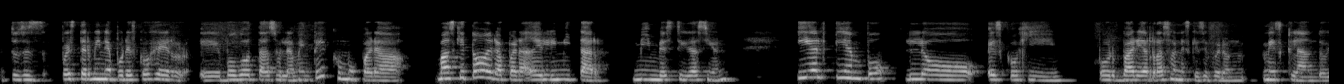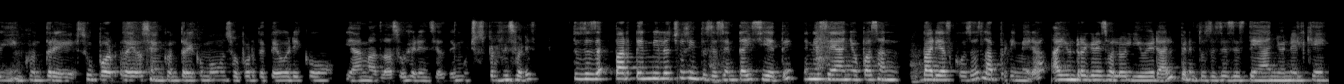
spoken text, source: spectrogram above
Entonces pues terminé por escoger eh, Bogotá solamente como para, más que todo era para delimitar mi investigación y el tiempo lo escogí por varias razones que se fueron mezclando y encontré soporte, o sea, encontré como un soporte teórico y además las sugerencias de muchos profesores. Entonces, parte en 1867. En ese año pasan varias cosas. La primera, hay un regreso a lo liberal, pero entonces es este año en el que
